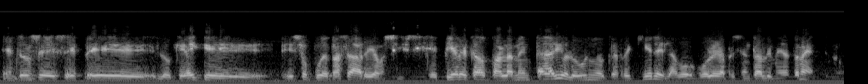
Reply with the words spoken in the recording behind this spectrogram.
Entonces, eh, lo que hay que, eso puede pasar, digamos, si, si, se pierde estado parlamentario, lo único que requiere es la, volver a presentarlo inmediatamente. ¿no?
